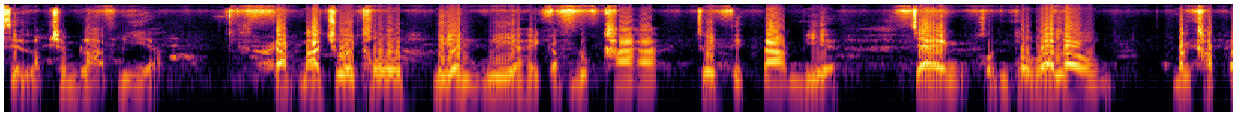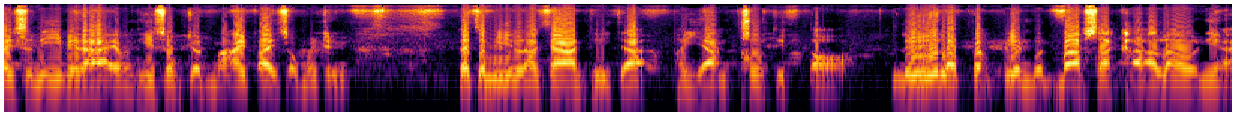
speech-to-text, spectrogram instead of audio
เสร็จรับชำระเบี้ย กลับมาช่วยโทรเตือนเบี้ยให้กับลูกค้า ช่วยติดตามเบี้ย แจ้งผลเพราะว่าเราบังคับไปรษณีย์ไม่ได้บางทีส่งจดหมายไปส่งไม่ถึง ก็จะมีรายการที่จะพยายามโทรติดต่อ หรือเราปรับเปลี่ยนบทบาทสาขาเราเนี่ย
